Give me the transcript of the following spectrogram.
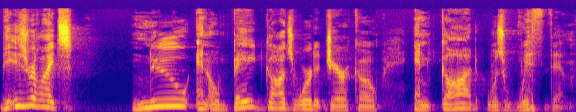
The Israelites knew and obeyed God's word at Jericho, and God was with them.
